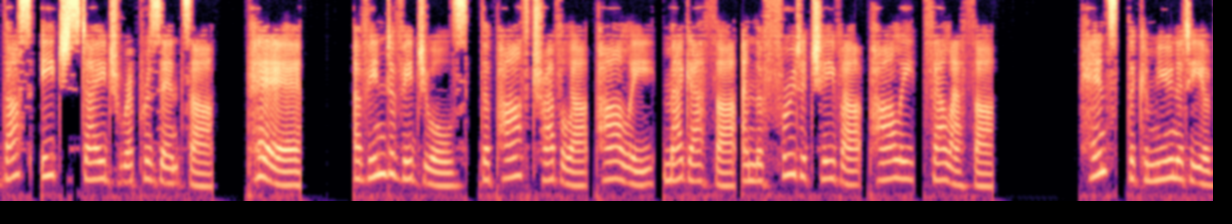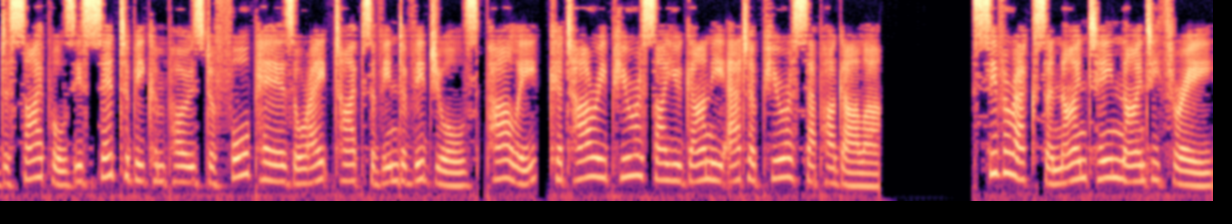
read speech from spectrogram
Thus, each stage represents a pair of individuals, the path traveler Pali, Magatha, and the fruit achiever Pali, Phalatha. Hence, the community of disciples is said to be composed of four pairs or eight types of individuals Pali, Katari Purasayugani Atta Purasapagala. Sivaraksa 1993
